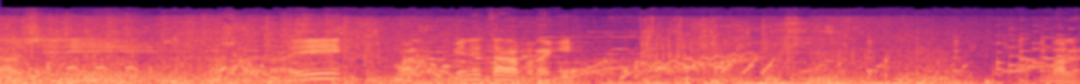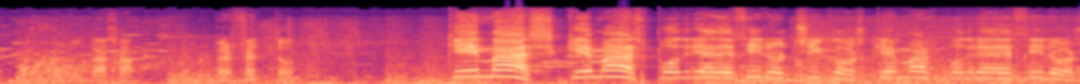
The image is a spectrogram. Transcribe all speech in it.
a ver si no ahí. Vale, viene Tara por aquí. Vale, a tu casa. Perfecto. ¿Qué más? ¿Qué más podría deciros, chicos? ¿Qué más podría deciros?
